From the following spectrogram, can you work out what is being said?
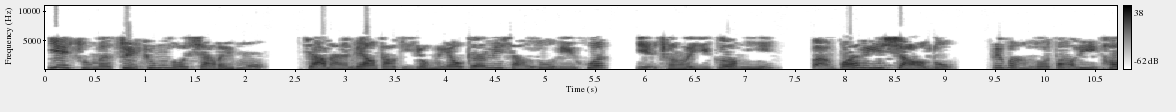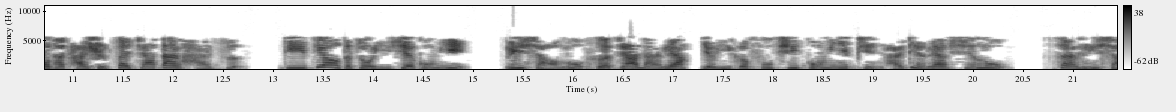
夜宿门最终落下帷幕。贾乃亮到底有没有跟李小璐离婚，也成了一个谜。反观李小璐。被网络暴力后，她开始在家带孩子，低调的做一些公益。李小璐和贾乃亮有一个夫妻公益品牌“点亮西路”，在李小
